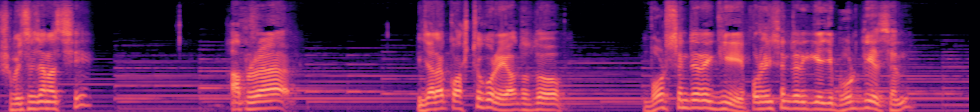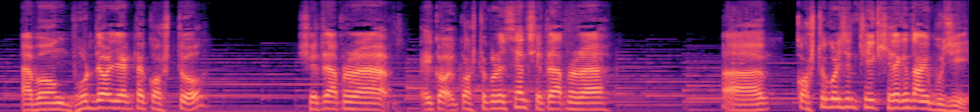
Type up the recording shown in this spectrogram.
শুভেচ্ছা জানাচ্ছি। আপনারা যারা কষ্ট করে অন্তত ভোট সেন্টারে গিয়ে, পোলিং সেন্টারে গিয়ে যে ভোট দিয়েছেন এবং ভোট দেওয়ার যে একটা কষ্ট, সেটা আপনারা এই কষ্ট করেছেন, সেটা আপনারা কষ্ট করেছেন ঠিক, সেটা কিন্তু আমি বুঝি।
